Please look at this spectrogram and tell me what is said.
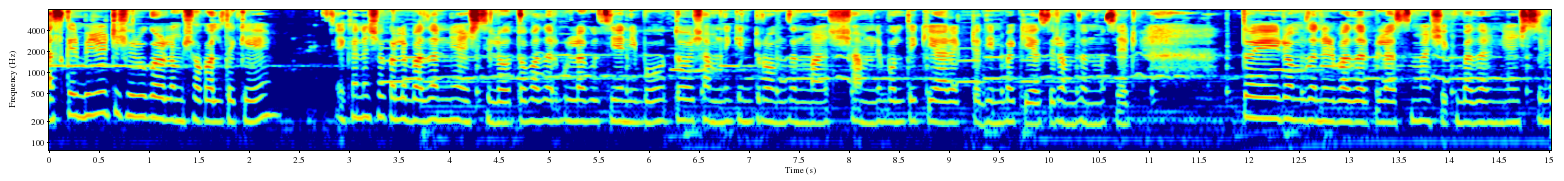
আজকের ভিডিওটি শুরু করলাম সকাল থেকে। এখানে সকালে বাজার নিয়ে আসছিল, তো বাজারগুলা গুছিয়ে নিব। তো সামনে কিন্তু রমজান মাস, সামনে বলতে কি আর একটা দিন বাকি আছে রমজান মাসের। তো এই রমজানের বাজার প্লাস মাসিক বাজার নিয়ে আসছিল।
